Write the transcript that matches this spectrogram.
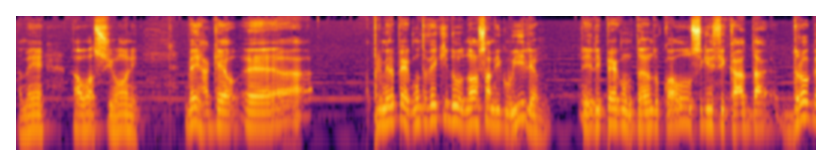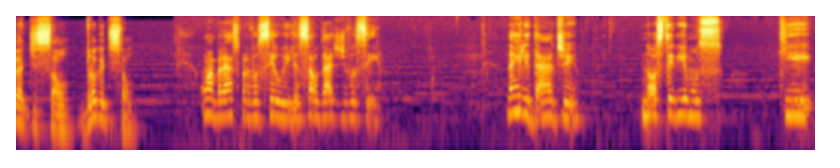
também ao Alcione. Bem, Raquel, é, primeira pergunta veio aqui do nosso amigo William, ele perguntando qual o significado da drogadição. Drogadição. Um abraço para você, William. Saudade de você. Na realidade, nós teríamos que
